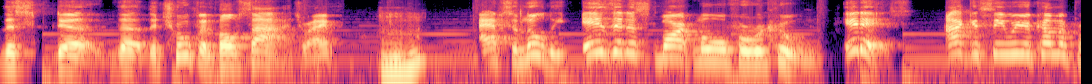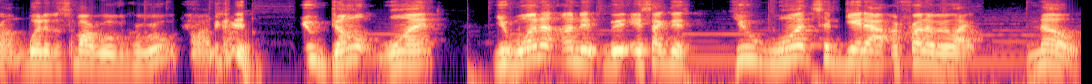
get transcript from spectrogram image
the the the, the truth in both sides, right? Mm-hmm. Absolutely. Is it a smart move for recruiting? It is. I can see where you're coming from. What is a smart move for recruiting? Oh, because you don't want you want to under. It's like this. You want to get out in front of it. Like, no,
